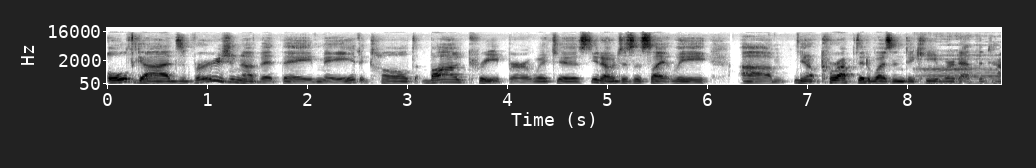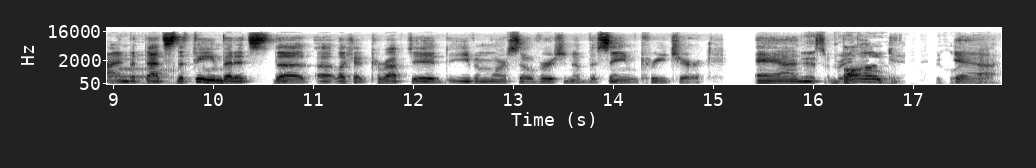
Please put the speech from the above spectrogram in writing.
old gods version of it they made called bog creeper which is you know just a slightly um you know corrupted wasn't a keyword at the time but that's the theme that it's the uh, like a corrupted even more so version of the same creature and Yeah, pretty bog cool- cool yeah.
